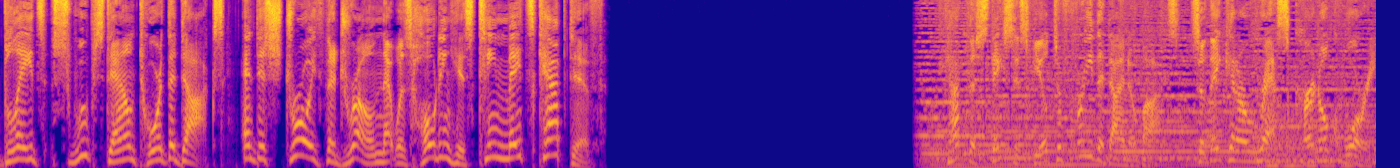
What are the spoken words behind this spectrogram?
Blades swoops down toward the docks and destroys the drone that was holding his teammates captive. Tap the stasis field to free the Dinobots so they can arrest Colonel Quarry.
